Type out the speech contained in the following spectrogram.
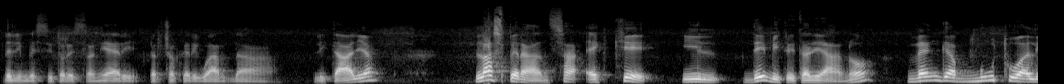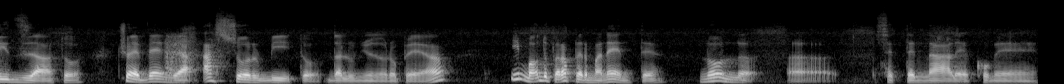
degli investitori stranieri per ciò che riguarda l'Italia? La speranza è che il debito italiano venga mutualizzato, cioè venga assorbito dall'Unione Europea in modo però permanente, non uh, settennale come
